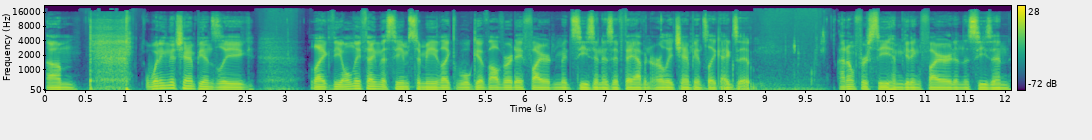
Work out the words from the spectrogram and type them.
Um, winning the Champions League, like the only thing that seems to me like will get Valverde fired mid-season is if they have an early Champions League exit. I don't foresee him getting fired in the season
